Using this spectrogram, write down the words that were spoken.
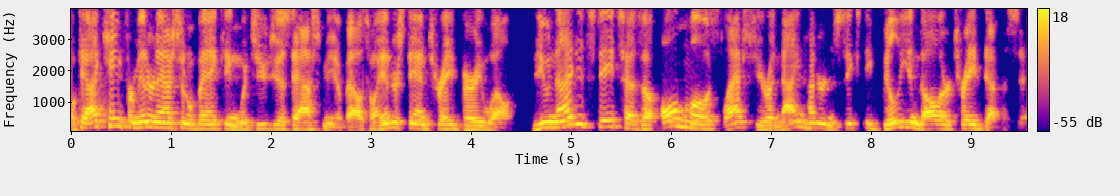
Okay, I came from international banking, which you just asked me about, so I understand trade very well. The United States has a, almost last year a $960 billion trade deficit.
